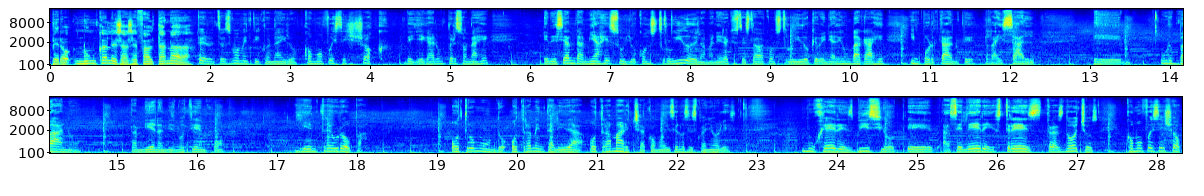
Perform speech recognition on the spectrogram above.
pero nunca les hace falta nada. Pero entonces, un momentico, Nairo, ¿cómo fue ese shock de llegar un personaje en ese andamiaje suyo, construido de la manera que usted estaba construido, que venía de un bagaje importante, raizal, eh, urbano, también al mismo tiempo, y entra Europa? Otro mundo, otra mentalidad, otra marcha, como dicen los españoles. Mujeres, vicio, eh, acelere, estrés, trasnochos. ¿Cómo fue ese shock?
